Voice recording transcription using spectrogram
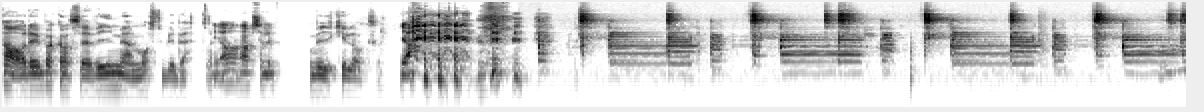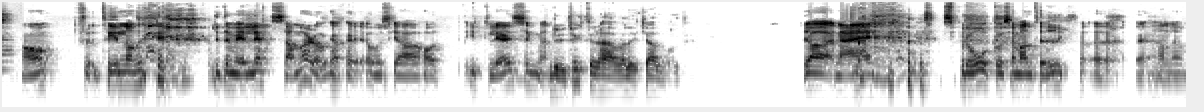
Ja, det är bara att konstatera. Vi män måste bli bättre. ja, absolut. Och vi killar också. Ja. ja, till något lite mer lättsammare då kanske. Om vi ska ha ett ytterligare segment. Du tyckte det här var lika allvarligt. Ja, nej. Språk och semantik så, eh, eh, handlar om.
